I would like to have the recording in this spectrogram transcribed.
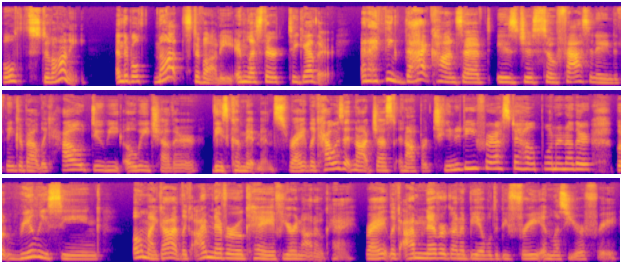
both Stevonnie. And they're both not Stevonnie unless they're together. And I think that concept is just so fascinating to think about. Like, how do we owe each other these commitments, right? Like, how is it not just an opportunity for us to help one another, but really seeing, oh my God, like, I'm never okay if you're not okay, right? Like, I'm never going to be able to be free unless you're free.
